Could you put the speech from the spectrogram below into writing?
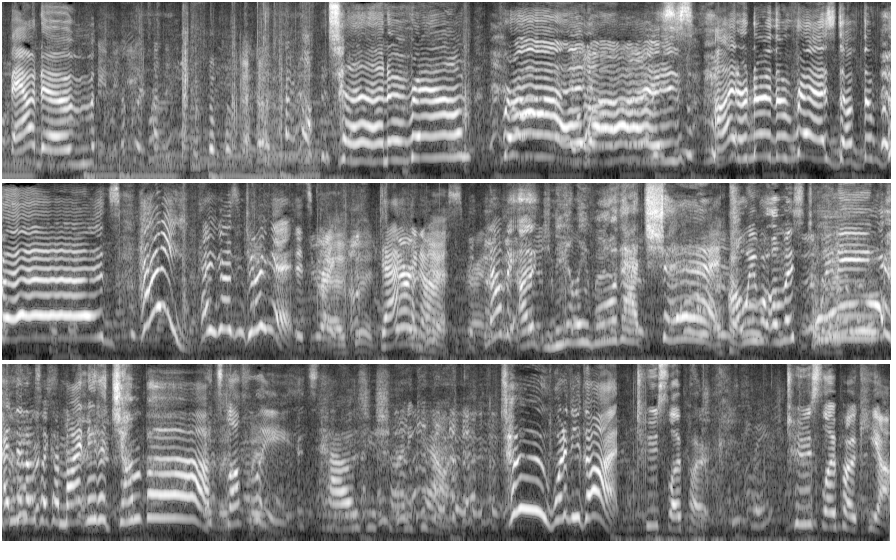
We found him. Turn around, bright eyes. I don't know the rest of the words. Hey, how you guys enjoying it? It's great. Yeah, good. Yeah? Very nice. Yes. Very nice. Lovely. I, you nearly wore that shirt. Oh, we were almost twinning. And then I was like, I might need a jumper. It's lovely. How's your shiny count? Two. What have you got? Two slowpoke. Two slowpoke here.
